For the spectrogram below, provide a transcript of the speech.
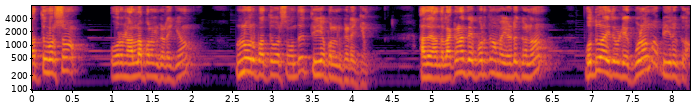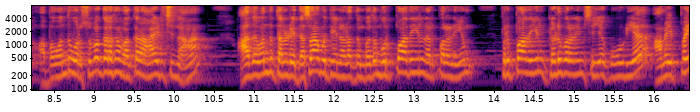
பத்து வருஷம் ஒரு நல்ல பலன் கிடைக்கும். இன்னொரு பத்து வருஷம் வந்து தீய பலன் கிடைக்கும். அதை அந்த லக்கணத்தை பொறுத்து நம்ம எடுக்கணும். பொதுவாக இதனுடைய குணம் அப்படி இருக்கும். அப்போ வந்து ஒரு சுபகிரகம் வக்கரம் ஆயிடுச்சுன்னா அது வந்து தன்னுடைய தசாபத்தியை நடத்தும்போது முற்பாதையில் நற்பலனையும் பிற்பாதையில் கெடுபலனையும் செய்யக்கூடிய அமைப்பை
